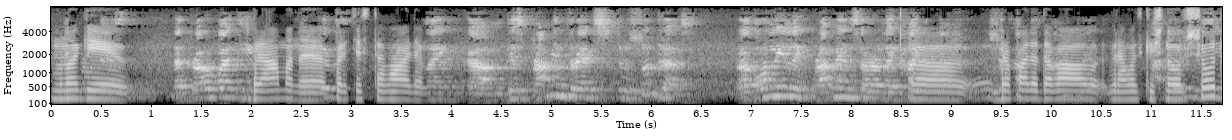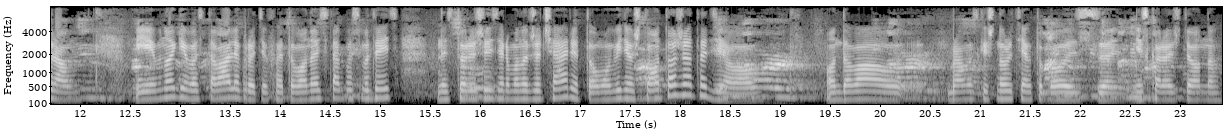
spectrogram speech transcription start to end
Многие браманы протестовали. Брапада давал браманский шнур шудрам, и многие восставали против этого. Но если так посмотреть на историю жизни Рамануджачари, то мы видим, что он тоже это делал. Он давал браманский шнур тем, кто был из низкорожденных.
